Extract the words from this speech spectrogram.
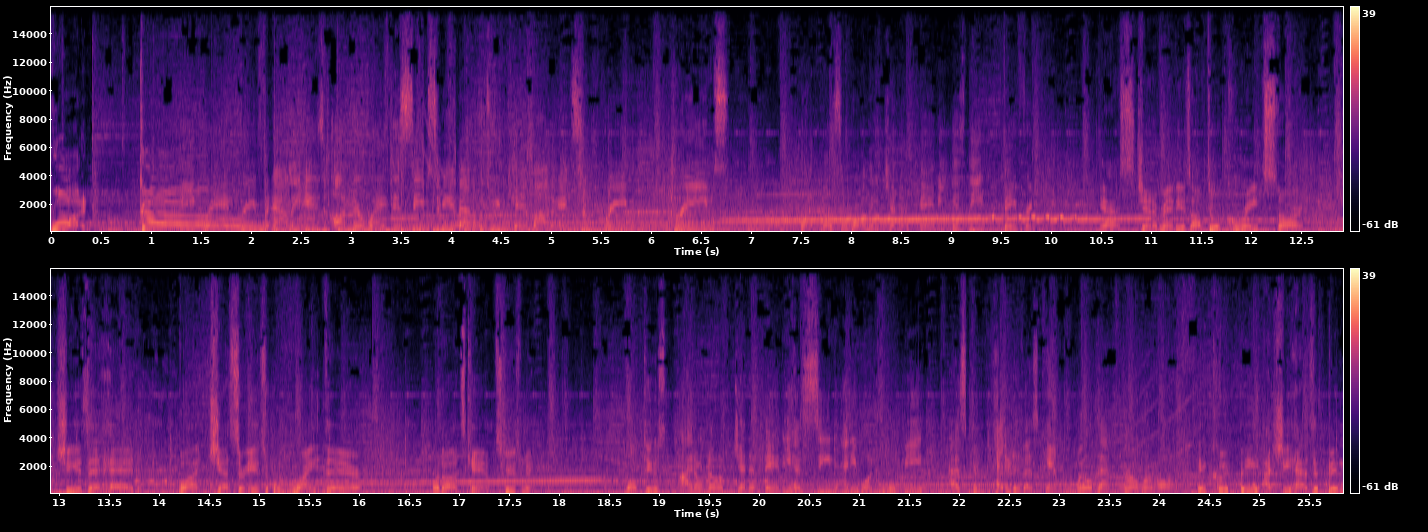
one, go! Underway. This seems to be a battle between Cam and Supreme Dreams. But most importantly, Jenna Bandy is the favorite. Yes, Jenna Bandy is off to a great start. She is ahead, but Jesser is right there. Oh no, it's Cam, excuse me. Well, Deuce, I don't know if Jenna Bandy has seen anyone who will be as competitive as Cam. Will that throw her off? It could be. Uh, She hasn't been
